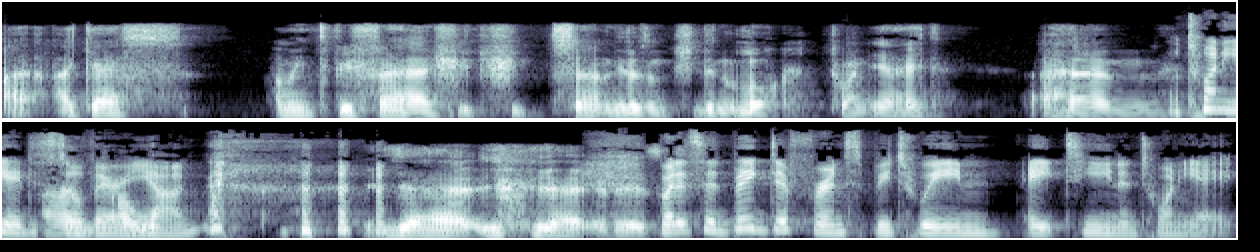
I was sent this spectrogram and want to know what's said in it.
I, I guess, I mean, to be fair, she, she certainly doesn't, she didn't look 28. Um, well, 28 is still very young. yeah, yeah, it is. But it's a big difference between 18 and 28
